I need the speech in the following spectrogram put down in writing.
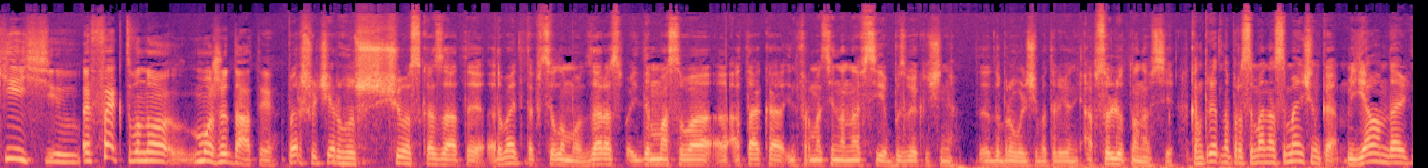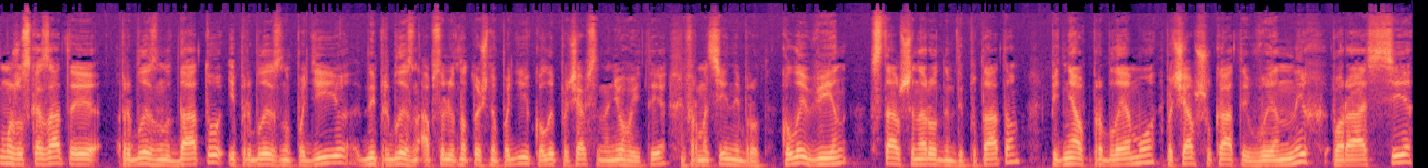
який е, ефект воно може дати? В першу чергу, що сказати, давайте так в цілому. Зараз йде масова е, атака інформаційна на всі, без виключення е, добровольчі батальйони. Абсолютно на всі. Конкретно про Семена Семенченка, я вам навіть можу сказати приблизну дату і приблизну подію, не приблизно абсолютно точну подію, коли почався на нього йти інформаційний бруд. Коли він. Ставши народним депутатом, підняв проблему, почав шукати винних по расі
